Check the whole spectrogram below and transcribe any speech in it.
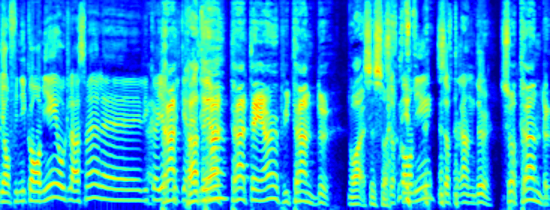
Ils ont fini combien au classement, les Coyotes 30, et le Canadien? 31 puis 32. Ouais, c'est ça. Sur combien? Sur 32. Sur 32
